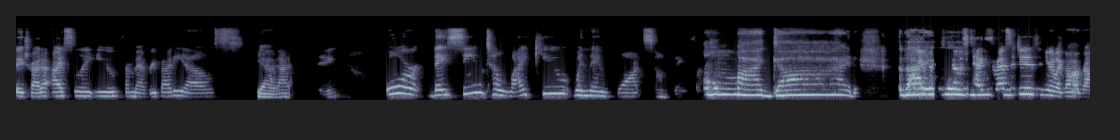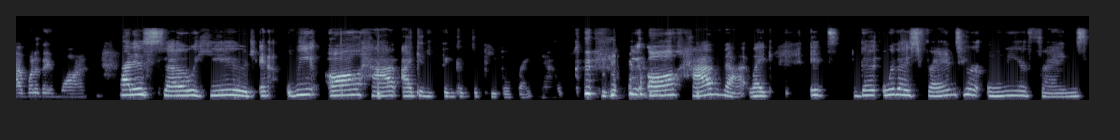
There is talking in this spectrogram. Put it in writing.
they try to isolate you from everybody else. Yeah. That thing. Or they seem to like you when they want something Oh my god. That is those text messages and you're like, oh God, what do they want? That is so huge. And we all have, I can think of the people right now. we all have that. Like, it's the, or those friends who are only your friends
